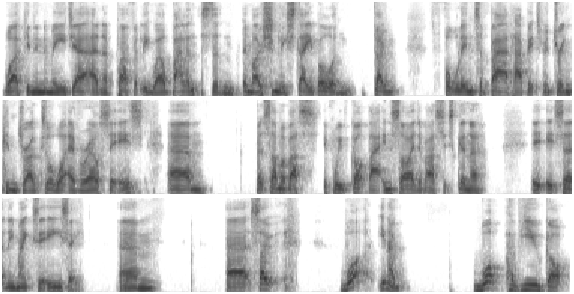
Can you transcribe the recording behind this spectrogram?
working in the media and are perfectly well balanced and emotionally stable and don't fall into bad habits with drink and drugs or whatever else it is. Um, but some of us, if we've got that inside of us, it's gonna it, it certainly makes it easy. Um, uh, so, what you know, what have you got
